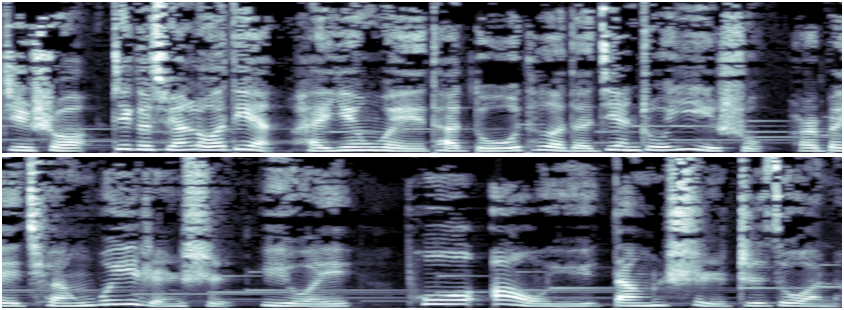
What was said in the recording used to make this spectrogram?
据说，这个玄罗殿还因为它独特的建筑艺术而被权威人士誉为颇傲于当世之作呢。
